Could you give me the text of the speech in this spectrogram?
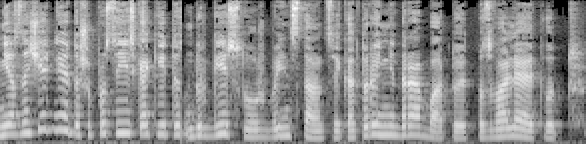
Не означает ли это, что просто есть какие-то другие службы, инстанции, которые не дорабатывают, позволяют вот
